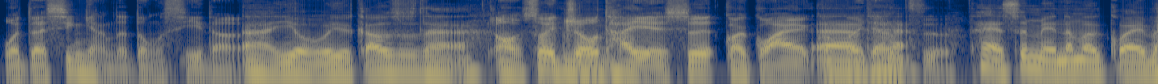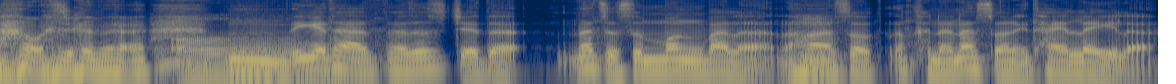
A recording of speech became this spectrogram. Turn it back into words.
我的信仰的东西的。啊，有，我有告诉他。哦，所以之后他也是乖乖乖乖这样子。他也是没那么乖吧？我觉得。哦。嗯，因为他他就是觉得那只是梦罢了，然后他说可能那时候。你太累了，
